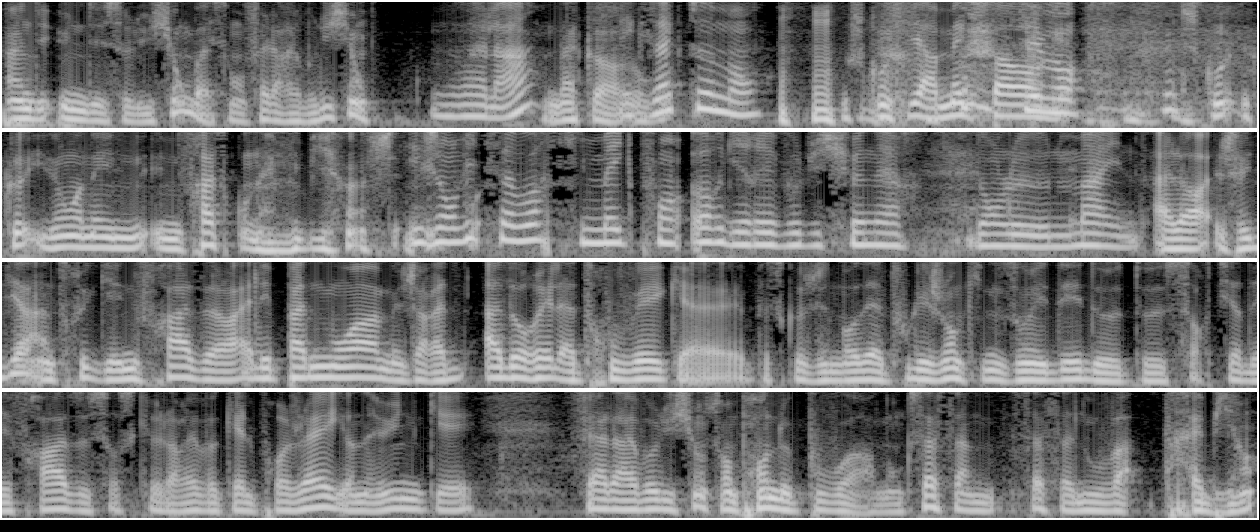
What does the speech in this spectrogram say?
qu'une des solutions, bah, c'est on fait la révolution. Voilà. D'accord. Exactement. Je considère make.org. c'est bon. on a une, phrase qu'on aime bien. Et j'ai envie de savoir si make.org est révolutionnaire dans le mind. Alors, je vais dire un truc. Il y a une phrase. Alors, elle est pas de moi, mais j'aurais adoré la trouver parce que j'ai demandé à tous les gens qui nous ont aidés de, de sortir des phrases sur ce que leur évoquait le projet. Il y en a une qui est faire la révolution sans prendre le pouvoir. Donc ça, ça, ça, ça nous va très bien.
